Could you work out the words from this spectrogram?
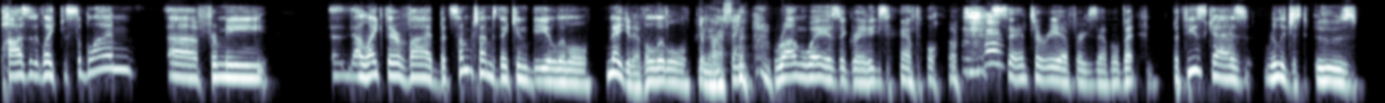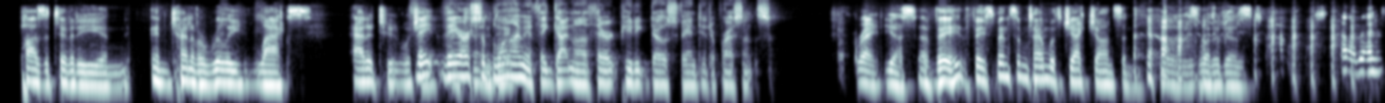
positive, like Sublime uh, for me I like their vibe, but sometimes they can be a little negative, a little depressing. Know, wrong way is a great example. Santeria, for example, but but these guys really just ooze positivity and and kind of a really lax attitude. Which they I, they I are sublime if they gotten on a therapeutic dose of antidepressants. Right. Yes. Uh, they they spend some time with Jack Johnson. Really is what it is. oh, that's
